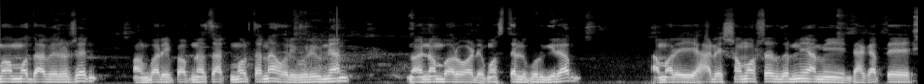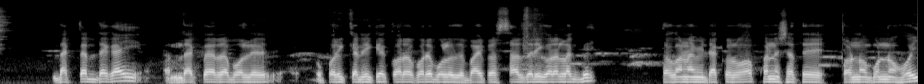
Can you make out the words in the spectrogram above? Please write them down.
মোহাম্মদ আবির হোসেন আমার বাড়ি পাবনা চাটমোর থানা, হরিপুর ইউনিয়ন, নয় নম্বর ওয়ার্ডে মস্তালিপুর গ্রাম। আমার এই হাড়ের সমস্যার জন্য আমি ঢাকাতে ডাক্তার দেখাই। ডাক্তাররা বলে, পরীক্ষা নিরীক্ষা করার পরে বলে যে বাইপাস সার্জারি করা লাগবে। তখন আমি ডাক্তার ওয়াব খানের সাথে স্বর্ণপূর্ণ হই।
